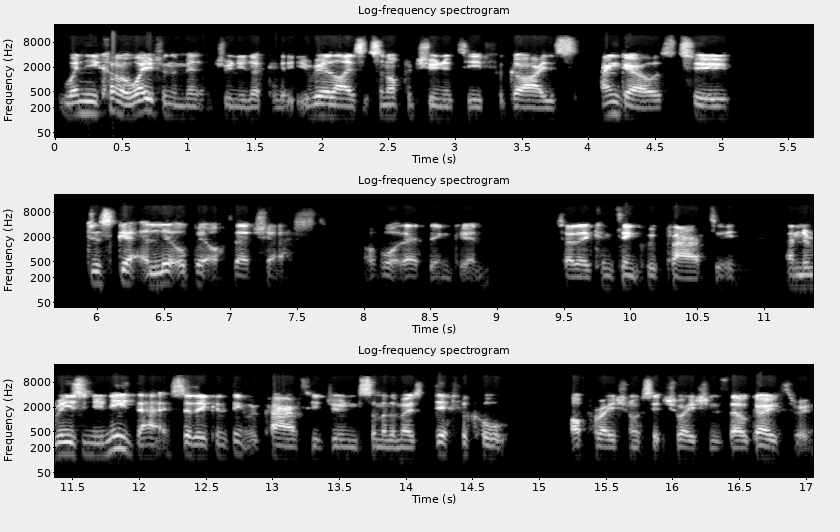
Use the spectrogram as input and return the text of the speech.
when you come away from the military and you look at it, you realize it's an opportunity for guys and girls to just get a little bit off their chest of what they're thinking so they can think with clarity. And the reason you need that is so they can think with clarity during some of the most difficult operational situations they'll go through.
